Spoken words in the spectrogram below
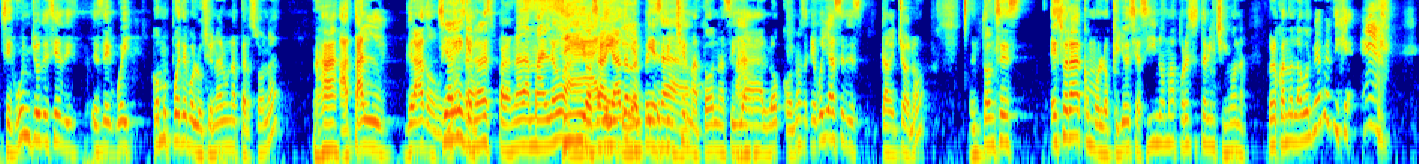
según yo decía, de- es de, güey, ¿cómo puede evolucionar una persona Ajá. a tal grado? güey, Si alguien O sea, que no es para nada malo. Sí, o sea, ya de repente empieza- pinche matón, así ya loco, ¿no? O sea, que güey ya se descabechó, ¿no? Entonces, eso era como lo que yo decía, sí, no ma, por eso está bien chingona. Pero cuando la volví a ver dije, eh.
